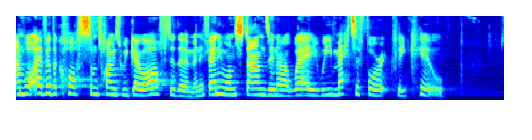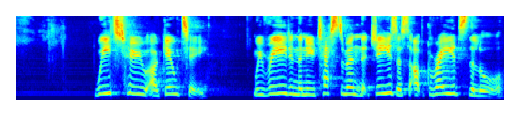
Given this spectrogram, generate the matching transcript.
And whatever the cost, sometimes we go after them, and if anyone stands in our way, we metaphorically kill. We too are guilty. We read in the New Testament that Jesus upgrades the law,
